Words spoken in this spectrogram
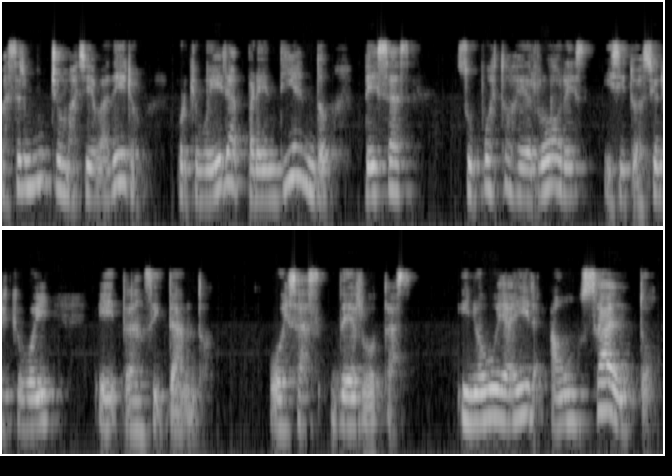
va a ser mucho más llevadero, porque voy a ir aprendiendo de esos supuestos errores y situaciones que voy eh, transitando o esas derrotas. Y no voy a ir a un salto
